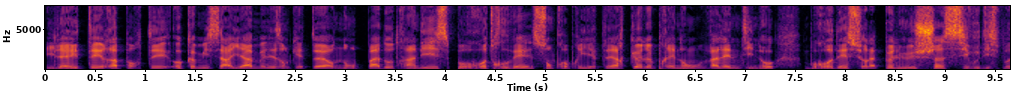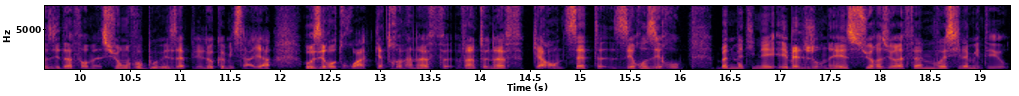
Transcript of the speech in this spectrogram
Il a été rapporté au commissariat, mais les enquêteurs n'ont pas d'autre indice pour retrouver son propriétaire que le prénom Valentino brodé sur la peluche. Si vous disposez d'informations, vous pouvez appeler le commissariat au 03 89 29 47 00. Bonne matinée et belle journée sur Azure FM, voici la météo.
